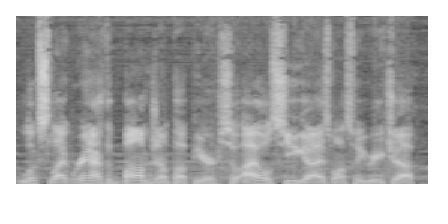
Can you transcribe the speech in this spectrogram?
Looks like we're gonna have to bomb jump up here, so I will see you guys once we reach up.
